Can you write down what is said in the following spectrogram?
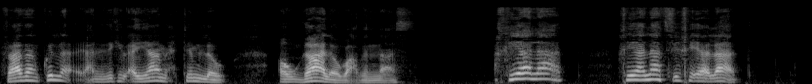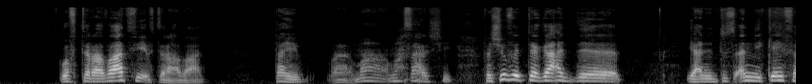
فهذا كله يعني ذيك الأيام احتملوا أو قالوا بعض الناس خيالات. خيالات في خيالات. وافتراضات في افتراضات. طيب ما ما صار شيء. فشوف أنت قاعد يعني تسألني كيف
